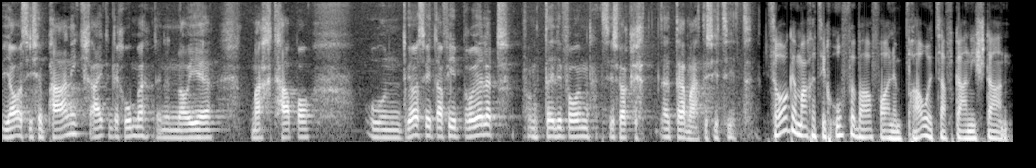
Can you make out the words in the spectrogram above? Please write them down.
Ja, es ist eine Panik eigentlich um den neuen Machthaber. Und ja, es wird auch viel brüllt vom Telefon. Es ist wirklich eine dramatische Zeit. Sorgen machen sich offenbar vor allem Frauen in Afghanistan.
